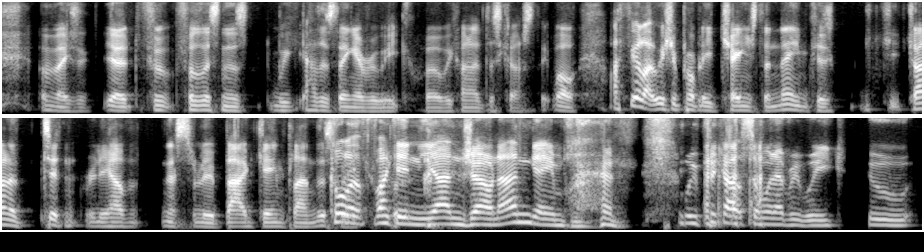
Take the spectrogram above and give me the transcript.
Amazing. Yeah, for, for listeners, we have this thing every week where we kind of discuss. The, well, I feel like we should probably change the name because it kind of didn't really have necessarily a bad game plan this Call week. it fucking Yan Xiaonan game plan. we pick out someone every week who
